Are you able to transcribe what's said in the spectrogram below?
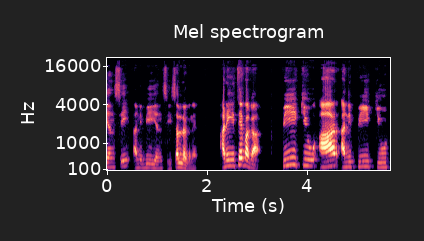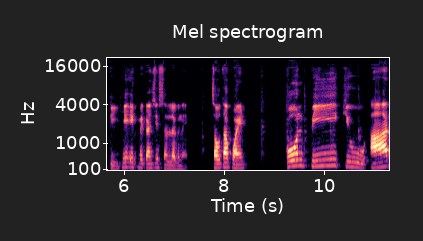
एन सी आणि बी एन सी संलग्न आहे. आणि इथे बघा पी क्यू आर आणि पी क्यू टी हे एकमेकांशी संलग्न आहे. चौथा पॉइंट कोण पी क्यू आर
